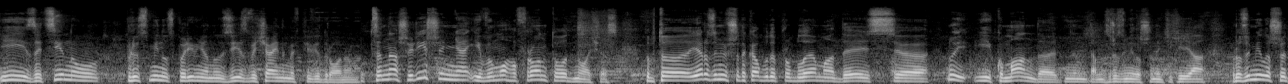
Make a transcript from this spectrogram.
і за ціну плюс-мінус порівняно зі звичайними впівдронами. Це наше рішення і вимога фронту одночас. Тобто я розумів, що така буде проблема десь. е, Ну і, і команда, ну, там зрозуміло, що не тільки я. Розуміло, що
